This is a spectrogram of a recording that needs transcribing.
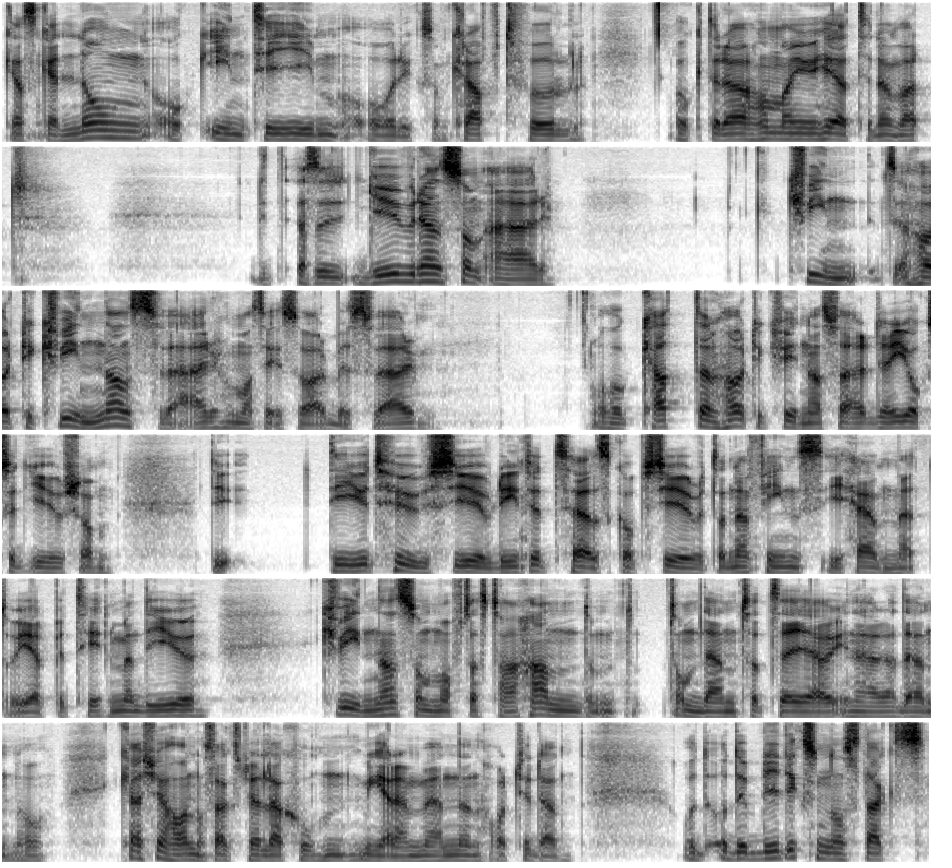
ganska lång och intim och liksom kraftfull. Och det där har man ju hela tiden varit... Alltså djuren som är kvin, hör till kvinnans sfär, om man säger så, arbetssfär. Och katten hör till kvinnans sfär, det är ju också ett djur som... Det, det är ju ett husdjur, det är inte ett sällskapsdjur, utan den finns i hemmet och hjälper till. Men det är ju kvinnan som oftast har hand om, om den, så att säga, är nära den och kanske har någon slags relation mer än männen har till den. Och, och det blir liksom någon slags,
